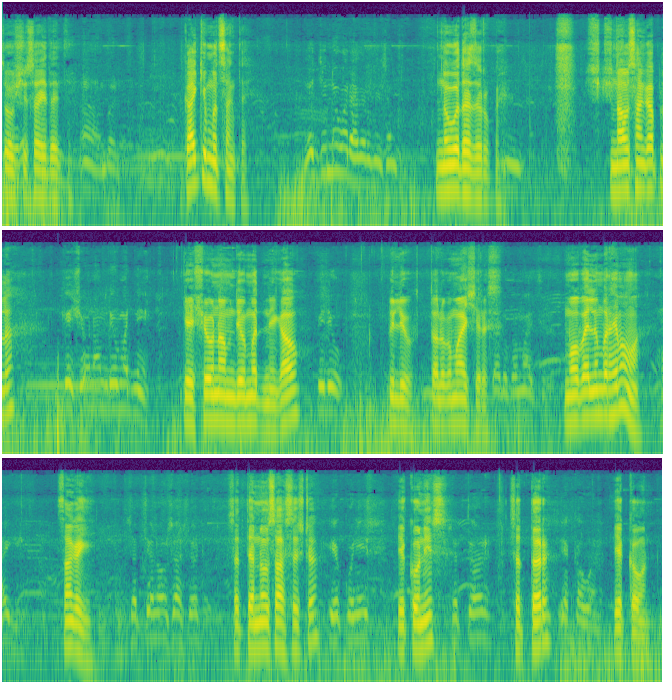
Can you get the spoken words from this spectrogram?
चौशे चौशे हां बरं काय किंमत सांगताय? याची नव्वद हजार रुपये सांगतो नव्वद हजार रुपये. नाव सांगा आपलं. केशव नामदेव मधने. केशव नामदेव मदने गाव? पिलीव. पिलीव तालुका माळशिरस. माहिती मोबाईल नंबर आहे मामा? सांगा की. सत्त्याण्णव सहासष्ट. सत्त्याण्णव सहासष्ट. एकोणीस. एकोणीस. सत्तर. सत्तर. एकावन्न. एक्कावन्न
